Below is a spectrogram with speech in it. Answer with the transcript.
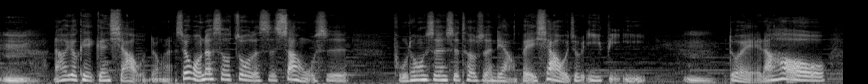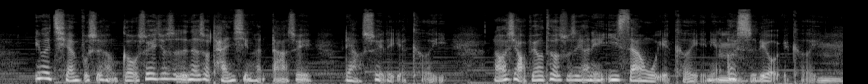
嗯，然后又可以跟下午弄了。所以我那时候做的是上午是普通生是特殊生两倍，下午就一比一。嗯，对，然后因为钱不是很够，所以就是那时候弹性很大，所以两岁的也可以。然后小朋友特殊生要念一三五也可以，念嗯二十六也可以。嗯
